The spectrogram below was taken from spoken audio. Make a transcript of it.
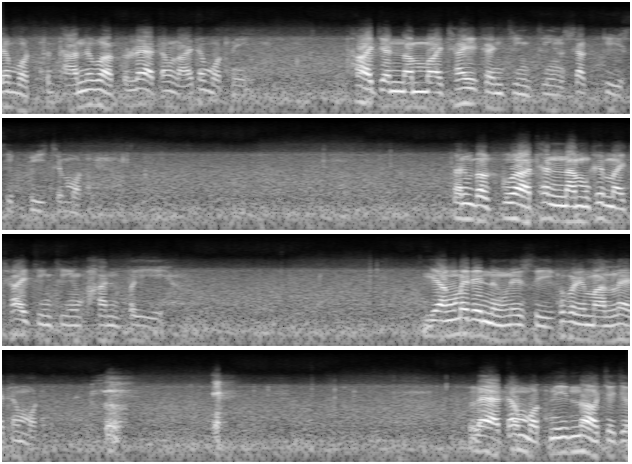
ทั้งหมดท่านถามได้ว่าแร่ทั้งหลายทั้งหมดนี้ ถ้าจะนำมาใช้กันจริง ๆ สักกี่สิบปีจะหมด ท่านบอกว่าท่านนำขึ้นมาใช้จริง ๆ พันปี ยังไม่ได้หนึ่งในสี่ก็ปริมาณแร่ทั้งหมดแร่ทั้งหมดนี้นอกจากจะ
